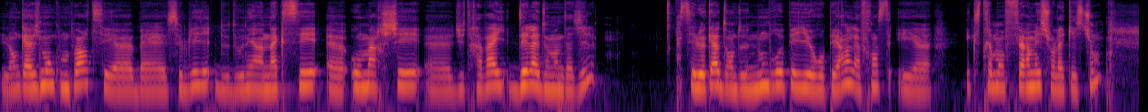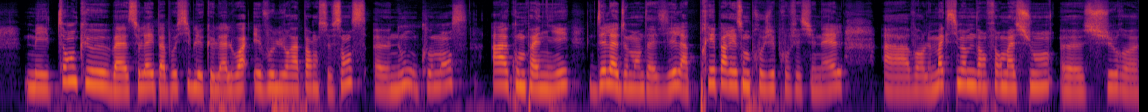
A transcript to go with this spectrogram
l'engagement qu'on porte, c'est bah, celui de donner un accès au marché du travail dès la demande d'asile. C'est le cas dans de nombreux pays européens. La France est euh, extrêmement fermée sur la question. Mais tant que bah, cela n'est pas possible et que la loi évoluera pas en ce sens, euh, nous, on commence à accompagner dès la demande d'asile, à préparer son projet professionnel, à avoir le maximum d'informations euh, sur euh,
